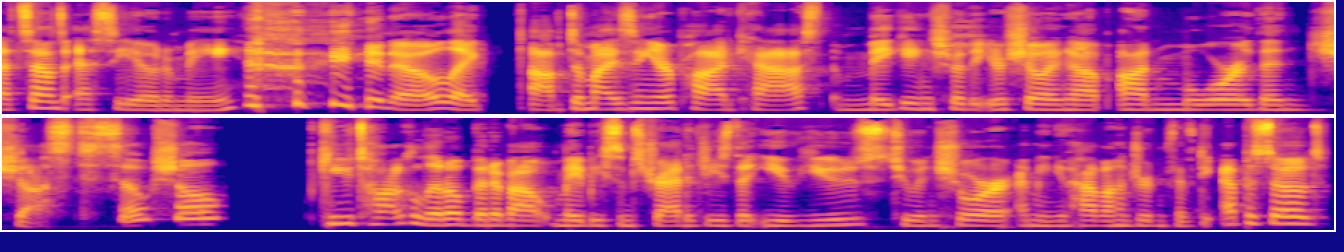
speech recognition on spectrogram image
that sounds SEO to me, you know, like optimizing your podcast, making sure that you're showing up on more than just social. Can you talk a little bit about maybe some strategies that you've used to ensure? I mean, you have 150 episodes.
